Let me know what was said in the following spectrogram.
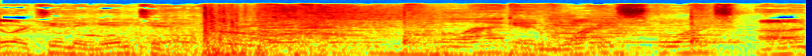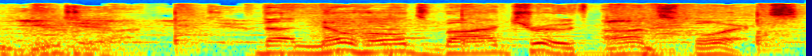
You're tuning into Black and White Sports on YouTube. The no holds barred truth on sports.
